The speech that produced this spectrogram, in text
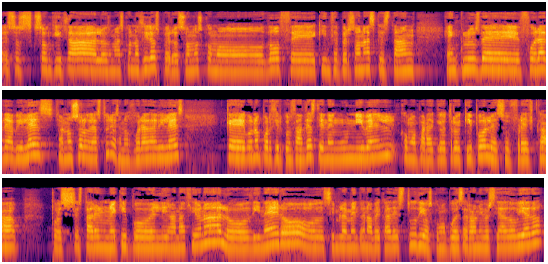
esos son quizá los más conocidos, pero somos como 12, 15 personas que están en clubs de fuera de Avilés, ya no solo de Asturias, sino fuera de Avilés, que, bueno, por circunstancias tienen un nivel como para que otro equipo les ofrezca pues estar en un equipo en Liga Nacional o dinero o simplemente una beca de estudios como puede ser la Universidad de Oviedo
